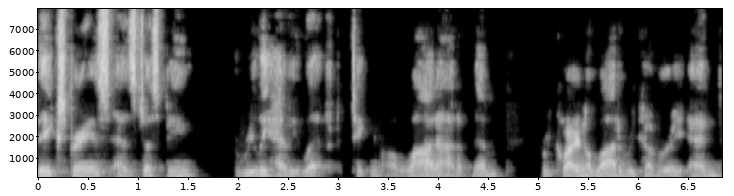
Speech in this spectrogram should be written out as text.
they experienced as just being a really heavy lift, taking a lot out of them, requiring a lot of recovery and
